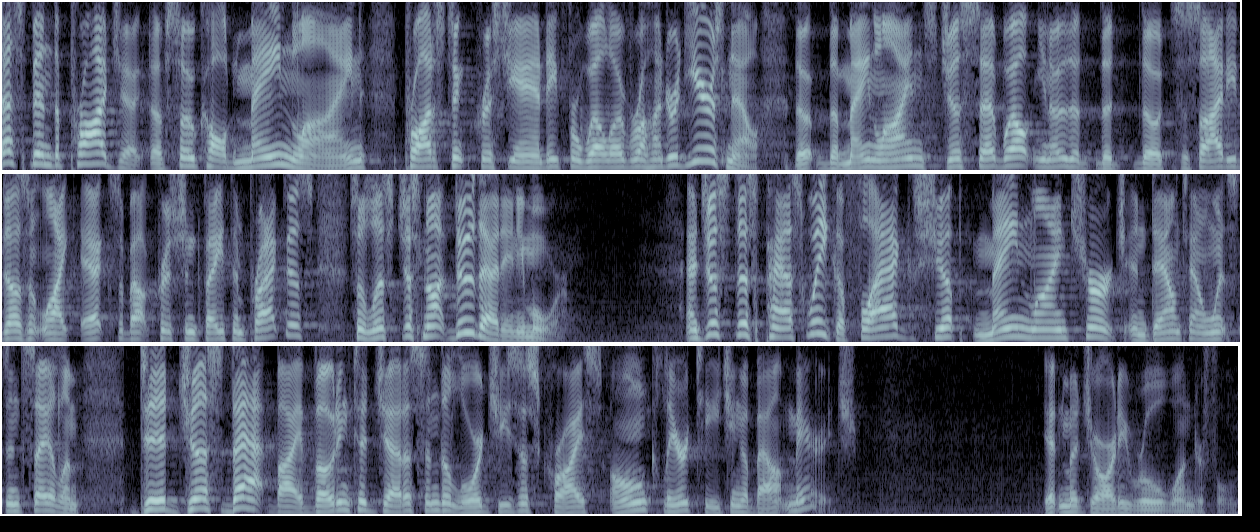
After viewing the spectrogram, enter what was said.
that's been the project of so called mainline Protestant Christianity for well over 100 years now. The, the mainlines just said, well, you know, the, the, the society doesn't like X about Christian faith and practice, so let's just not do that anymore. And just this past week, a flagship mainline church in downtown Winston-Salem did just that by voting to jettison the Lord Jesus Christ's own clear teaching about marriage. It majority rule wonderful.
